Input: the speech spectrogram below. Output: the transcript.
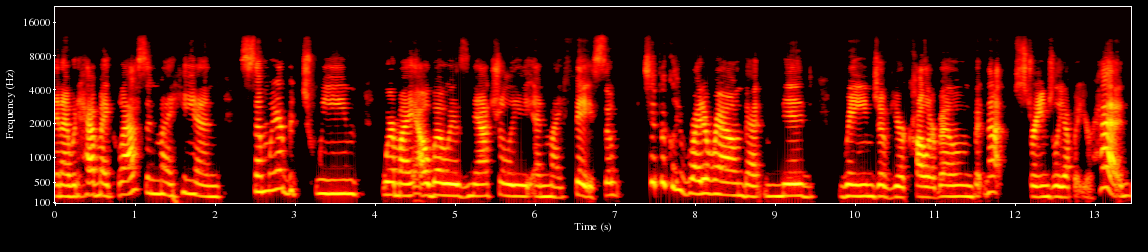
and I would have my glass in my hand somewhere between where my elbow is naturally and my face. So typically right around that mid range of your collarbone, but not strangely up at your head.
